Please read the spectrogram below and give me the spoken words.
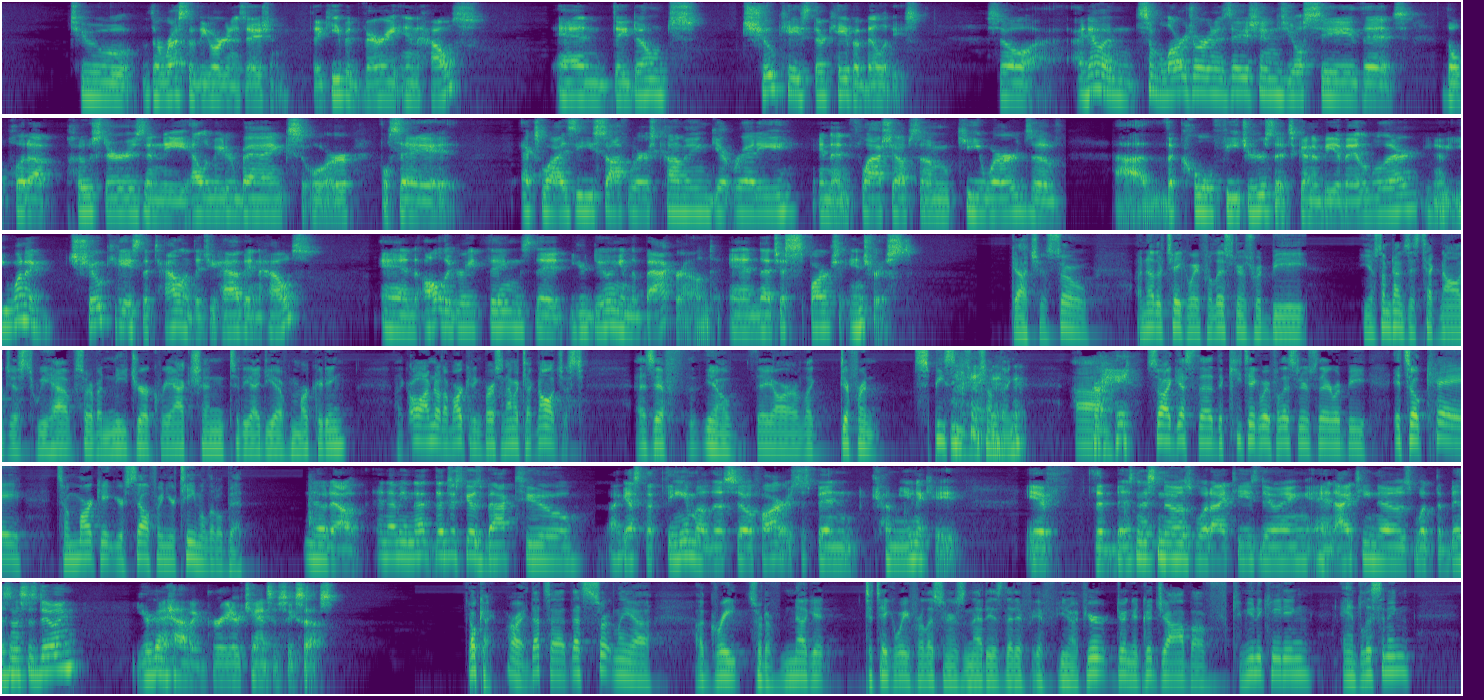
to the rest of the organization. They keep it very in house and they don't showcase their capabilities. So I know in some large organizations, you'll see that they'll put up posters in the elevator banks or they'll say XYZ software is coming, get ready, and then flash up some keywords of uh, the cool features that's going to be available there. You know, you want to showcase the talent that you have in house and all the great things that you're doing in the background, and that just sparks interest. Gotcha. So another takeaway for listeners would be, you know, sometimes as technologists, we have sort of a knee jerk reaction to the idea of marketing. Like, oh, I'm not a marketing person, I'm a technologist. As if, you know, they are like different species or something. Um, right. So I guess the, the key takeaway for listeners there would be it's okay to market yourself and your team a little bit. No doubt. And I mean, that, that just goes back to, I guess, the theme of this so far has just been communicate. If the business knows what IT is doing and IT knows what the business is doing, you're going to have a greater chance of success. Okay, all right. That's a, that's certainly a a great sort of nugget to take away for listeners, and that is that if if you know if you're doing a good job of communicating and listening,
